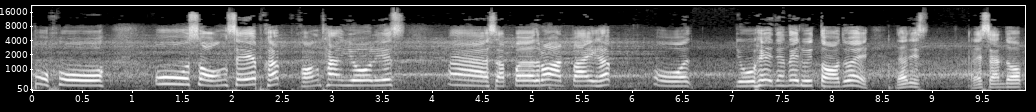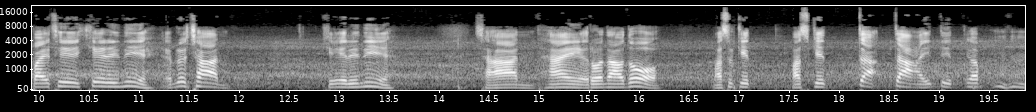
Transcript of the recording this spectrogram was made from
โอ้โหโอ้สองเซฟครับของทางโยลิสอ่าสเปอร์รอดไปครับโอ้ ยูเฮยังได้ลุยต่อด้วยเดลิสอเลสซานโดไปที่เคลินี่เอเบรชานเคลินี่ชานให้โรนัลโดมาสุกิตมาสุกิตจะจ่ายติดครับอื้อหือ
